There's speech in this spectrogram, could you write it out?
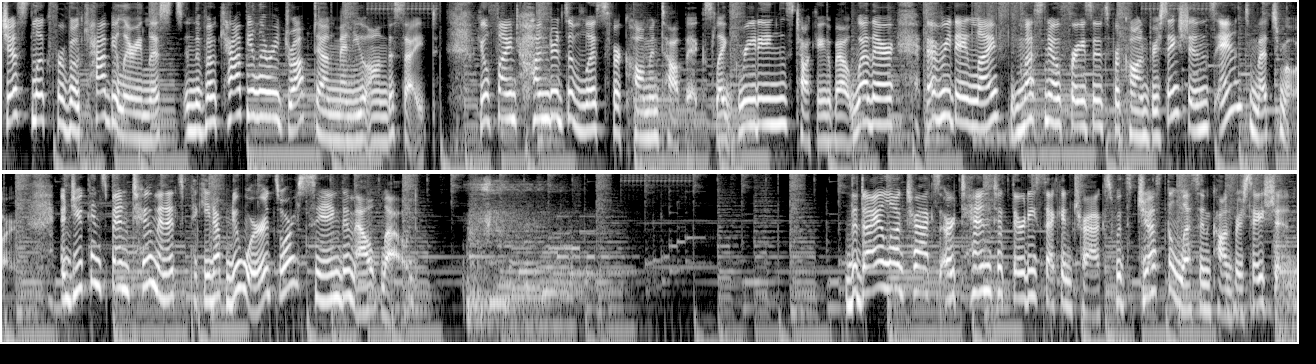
Just look for vocabulary lists in the vocabulary drop-down menu on the site. You'll find hundreds of lists for common topics like greetings, talking about weather, everyday life, must-know phrases for conversations, and much more. And you can spend two minutes picking up new words or saying them out loud. The dialogue tracks are 10 to 30 second tracks with just the lesson conversation.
